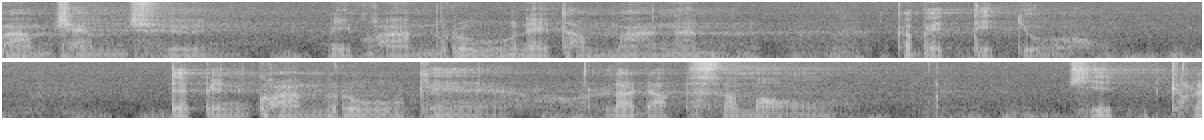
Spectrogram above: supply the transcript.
ความแช่มชื่น มีความรู้ในธรรมะนั้น ก็ไปติดอยู่ แต่เป็นความรู้แค่ระดับสมอง คิดใคร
